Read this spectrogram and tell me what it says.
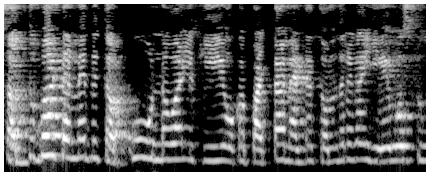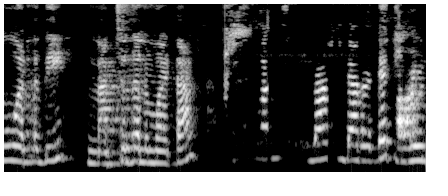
సర్దుబాటు అనేది తక్కువ ఉన్న వాళ్ళకి ఒక పట్టాన అంటే తొందరగా ఏ వస్తువు అన్నది నచ్చదనమాట ఎలా ఉంటారంటే తాము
